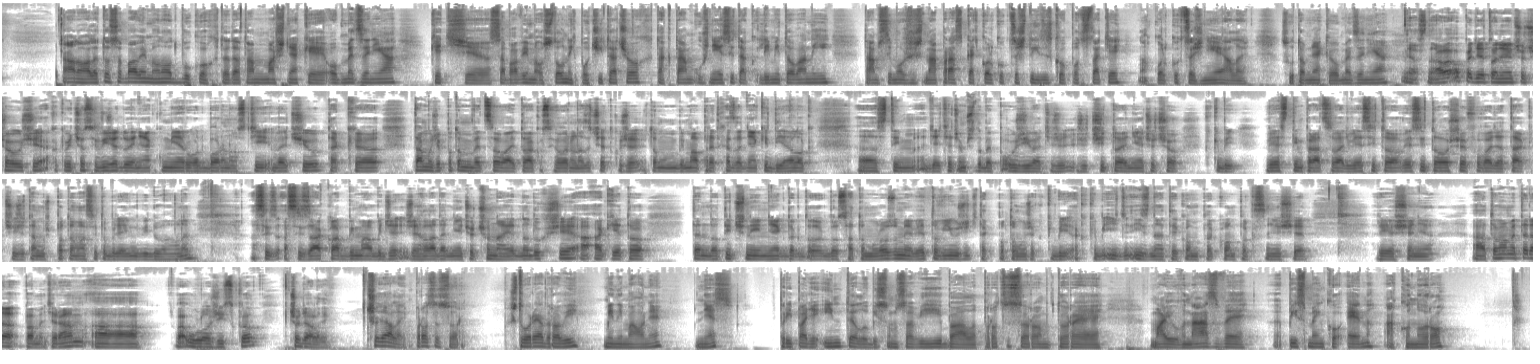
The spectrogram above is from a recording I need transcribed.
Áno, ale to sa bavíme o notebookoch, teda tam máš nejaké obmedzenia. Keď e, sa bavíme o stolných počítačoch, tak tam už nie si tak limitovaný. Tam si môžeš napraskať, koľko chceš tých diskov v podstate. No, koľko chceš nie, ale sú tam nejaké obmedzenia. Jasné, ale opäť je to niečo, čo už je, ako keby čo si vyžaduje nejakú mieru odbornosti väčšiu, tak e, tam už je potom vecov aj to, ako si hovoril na začiatku, že tomu by mal predchádzať nejaký dialog e, s tým dieťaťom, čo to bude používať, že, že či to je niečo, čo keby vie s tým pracovať, vie si to, vie si to ošefovať a tak. Čiže tam už potom asi to bude individuálne. Asi, asi základ by mal byť, že, že hľadať niečo čo najjednoduchšie a ak je to ten dotyčný niekto, kto, kto sa tomu rozumie, vie to využiť, tak potom už ako keby, ako keby ísť na tie komplexnejšie riešenia. A to máme teda pamäť RAM a, a úložisko. Čo ďalej? Čo ďalej? Procesor. Štvoriadrový minimálne dnes. V prípade Intelu by som sa vyhýbal procesorom, ktoré majú v názve písmenko N ako Noro,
